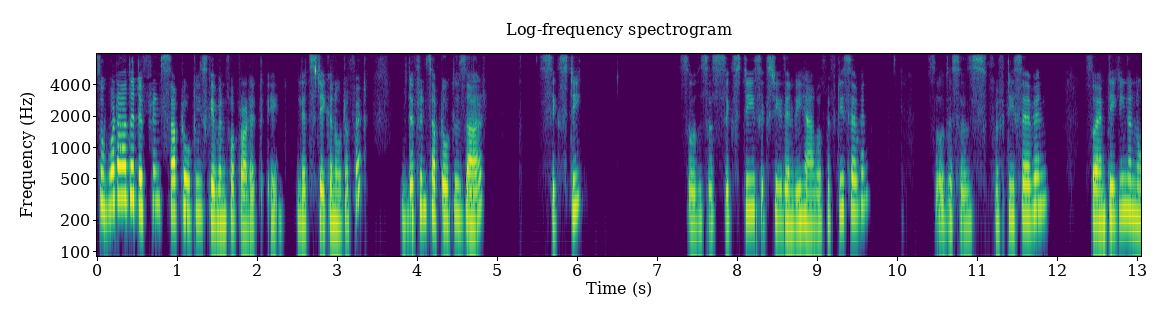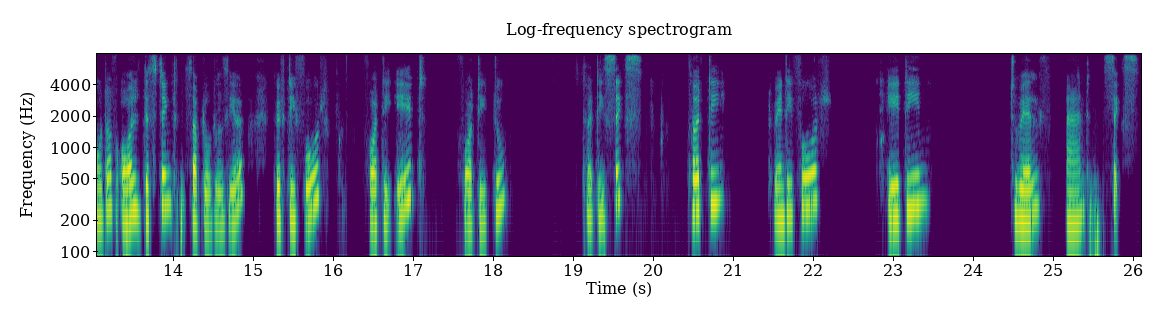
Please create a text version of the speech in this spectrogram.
So what are the different subtotals given for product A? Let's take a note of it. The different subtotals are 60. So this is 60, 60, then we have a 57. So this is 57. So I'm taking a note of all distinct subtotals here. 54, 48, 42, 36, 30, 24, 18, 12, and 6.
